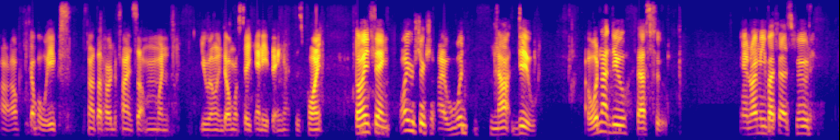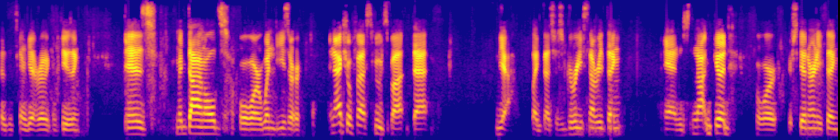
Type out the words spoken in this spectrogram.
I don't know, a couple weeks. It's not that hard to find something when you're willing to almost take anything at this point. The only thing, only restriction I would not do, I would not do fast food. And what I mean by fast food, because it's going to get really confusing, is McDonald's or Wendy's or an actual fast food spot that, yeah, like that's just grease and everything, and it's not good for your skin or anything.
